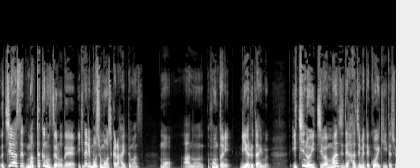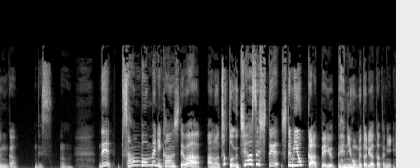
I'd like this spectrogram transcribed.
打ち合わせ全くのゼロで、いきなりもしもしから入ってます。もう、あの、本当に、リアルタイム。1の1はマジで初めて声聞いた瞬間です。うん。で、3本目に関しては、あの、ちょっと打ち合わせして、してみよっかって言って2本目取り終わった後に。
